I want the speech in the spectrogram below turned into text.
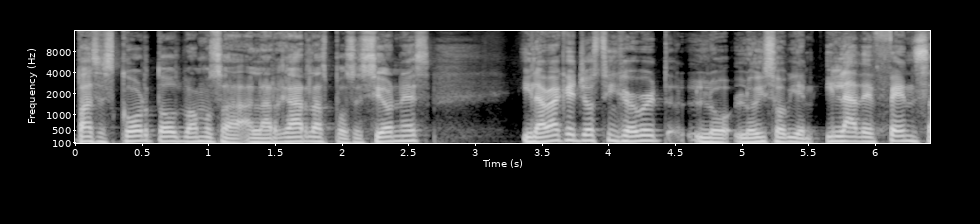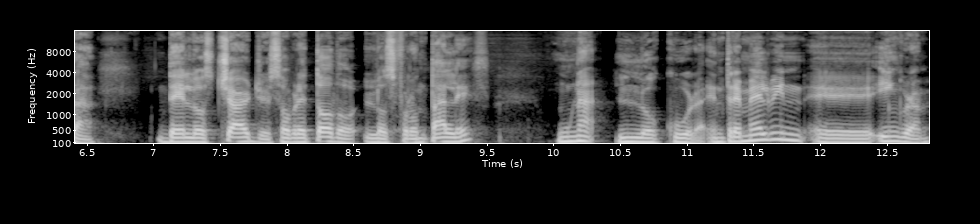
pases cortos, vamos a alargar las posesiones. Y la verdad que Justin Herbert lo, lo hizo bien. Y la defensa de los Chargers, sobre todo los frontales, una locura. Entre Melvin eh, Ingram,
